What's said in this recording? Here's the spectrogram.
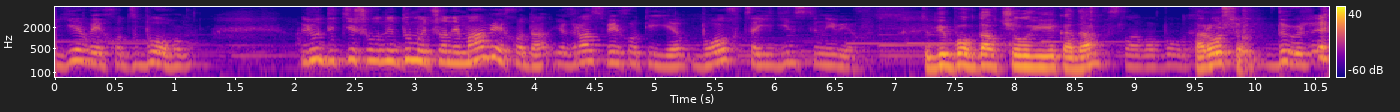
Є виход з Богом. Люди, ті, що вони думають, що нема виходу, якраз виход і є. Бог це єдиний виход. Тобі Бог дав чоловіка, да? Слава Богу. Хороший? Дуже.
